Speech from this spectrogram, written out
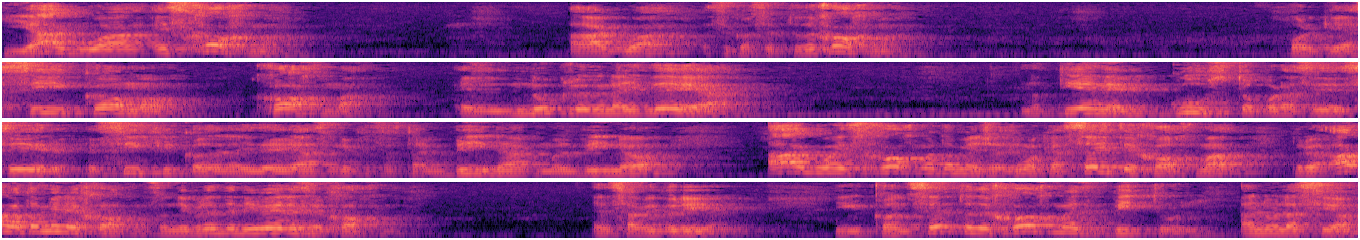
Y agua es Jochma. Agua es el concepto de Jochma. Porque así como Jochma, el núcleo de una idea, no tiene el gusto, por así decir, específico de la idea, sino que eso está en vina, como el vino. Agua es Jochma también, ya decimos que aceite es Jochma, pero agua también es Jochma, son diferentes niveles en Jochma, en sabiduría. Y el concepto de Jochma es bitul, anulación.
